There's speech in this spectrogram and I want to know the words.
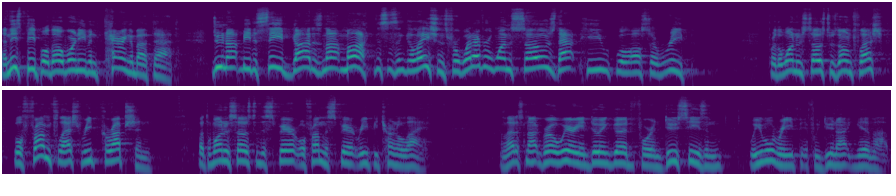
And these people, though, weren't even caring about that. Do not be deceived. God is not mocked. This is in Galatians. For whatever one sows, that he will also reap. For the one who sows to his own flesh will from flesh reap corruption, but the one who sows to the Spirit will from the Spirit reap eternal life. And let us not grow weary in doing good, for in due season we will reap if we do not give up.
